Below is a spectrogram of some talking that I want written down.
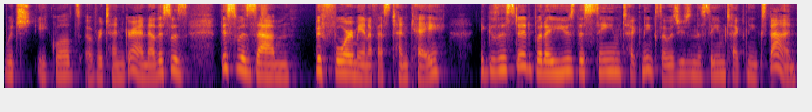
which equaled over 10 grand. Now this was this was um before Manifest 10K existed, but I used the same techniques. I was using the same techniques then.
